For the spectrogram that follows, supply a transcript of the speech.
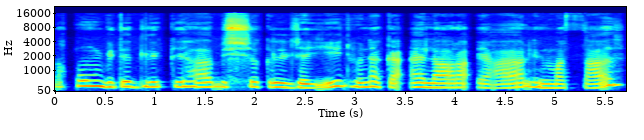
نقوم بتدليكها بشكل جيد هناك آلة رائعة للمساج.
